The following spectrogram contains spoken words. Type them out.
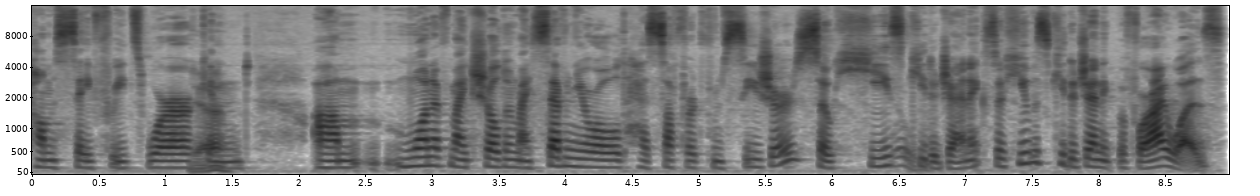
Thomas Seyfried's work Yeah. and um, one of my children, my seven year old, has suffered from seizures, so he's ketogenic. So he was ketogenic before I was.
